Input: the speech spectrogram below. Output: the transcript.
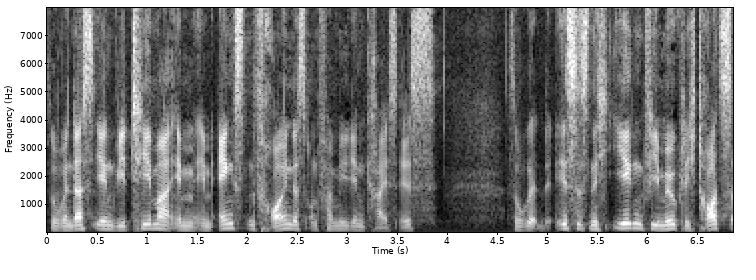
So, wenn das irgendwie Thema im, im engsten Freundes- und Familienkreis ist, so ist es nicht irgendwie möglich, trotz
